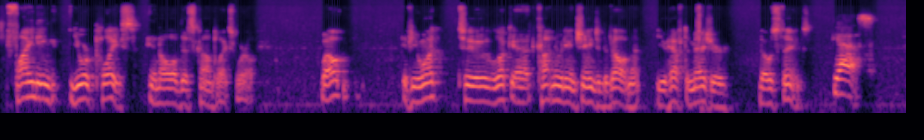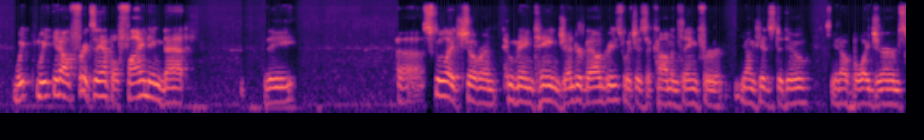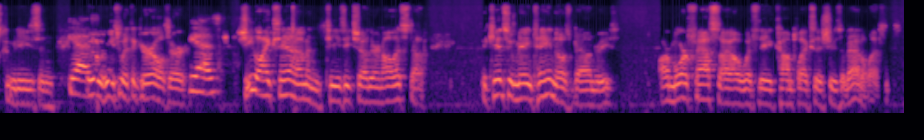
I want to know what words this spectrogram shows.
Finding your place in all of this complex world. Well, if you want to look at continuity and change and development, you have to measure those things. Yes. We, we you know, for example, finding that the uh, school age children who maintain gender boundaries, which is a common thing for young kids to do, you know, boy germs, cooties, and yes. ooh, he's with the girls, or yes, she likes him, and tease each other, and all this stuff. The kids who maintain those boundaries are more facile with the complex issues of adolescence.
